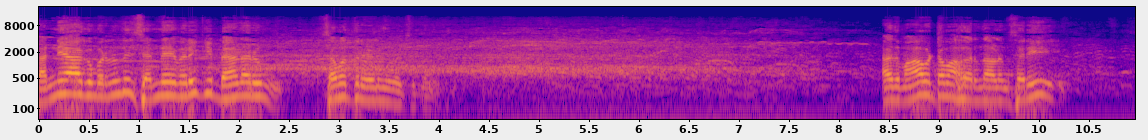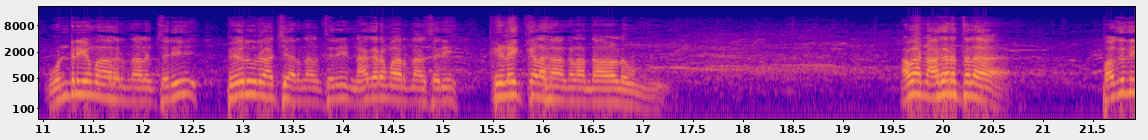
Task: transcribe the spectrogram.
கன்னியாகுமரியிலிருந்து சென்னை வரைக்கும் பேனரும் சவத்தில் எழுதி வச்சிருக்காங்க. அது மாவட்டமாக இருந்தாலும் சரி ஒன்றியமாக இருந்தாலும் சரி பேரூராட்சியா இருந்தாலும் சரி நகரமா இருந்தாலும் சரி கிளைக்கழகங்களா இருந்தாலும். அவன் நகரத்துல பகுதி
